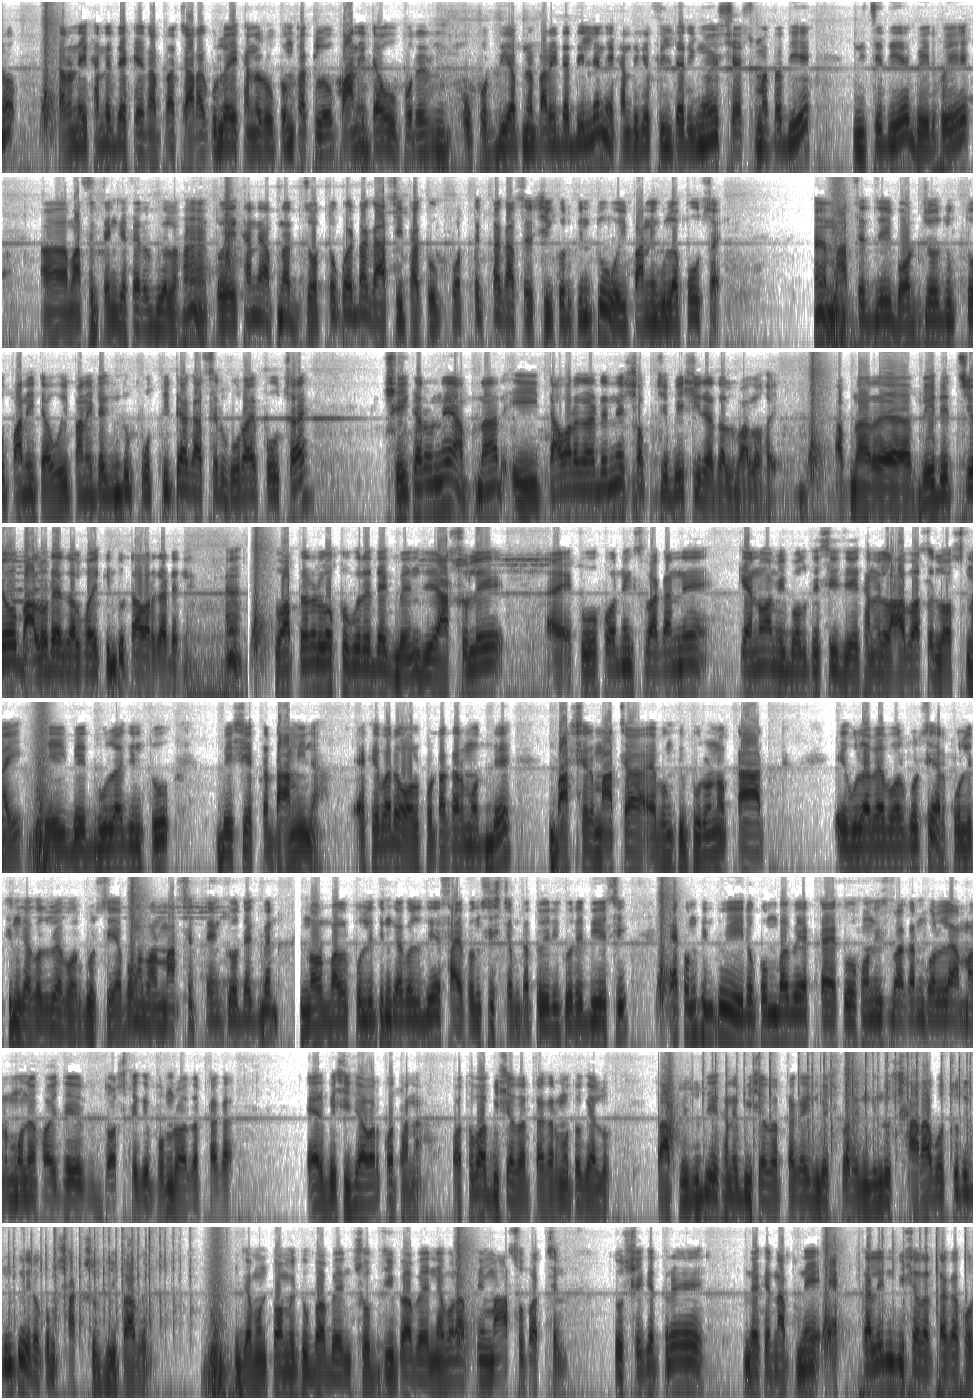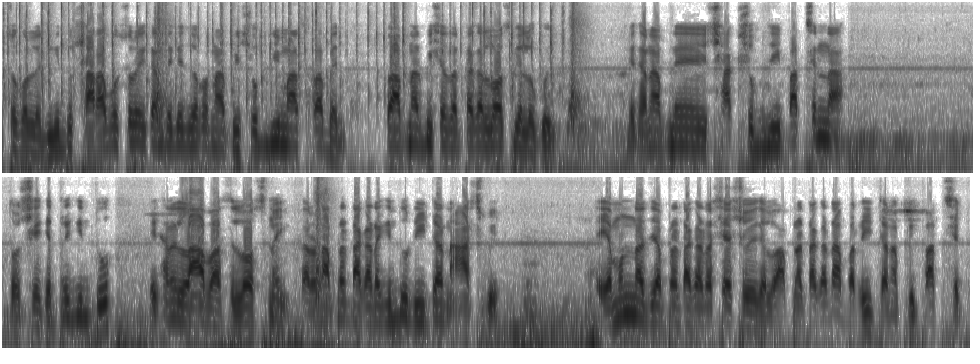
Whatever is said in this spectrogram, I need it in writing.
কারণ এখানে দেখেন আপনার চারাগুলো এখানে রোপণ থাকলেও পানিটাও উপরের উপর দিয়ে আপনার পানিটা দিলেন, এখান থেকে ফিল্টারিং হয়ে শেষ মাথা দিয়ে নিচে দিয়ে বের হয়ে মাছের ট্যাঙ্কে ফেরত গেল হ্যাঁ? তো এখানে আপনার যত কয়টা গাছই থাকুক, প্রত্যেকটা গাছের শিকড় কিন্তু ওই পানিগুলো পৌঁছায়। হ্যাঁ মাছের যে বর্জ্যযুক্ত পানিটা, ওই পানিটা কিন্তু প্রতিটা গাছের গোড়ায় পৌঁছায়। সেই কারণে আপনার এই টাওয়ার গার্ডেনে সবচেয়ে বেশি রেজাল্ট ভালো হয়। আপনার বেডের চেয়েও ভালো রেজাল্ট হয় কিন্তু টাওয়ার গার্ডেনে হ্যাঁ? তো আপনারা লক্ষ্য করে দেখবেন যে আসলে অ্যাকোফনিক্স বাগানে কেন আমি বলতেছি যে এখানে লাভ আছে লস নাই? এই বেডগুলা কিন্তু বেশি একটা দামি না। একেবারে অল্প টাকার মধ্যে বাঁশের মাচা এবং কি পুরনো কাঠ এগুলা ব্যবহার করছি আর পলিথিন কাগজ ব্যবহার করছি। এবং আমার মাছের ট্যাঙ্কেও দেখবেন নর্মাল পলিথিন কাগজ দিয়ে সাইফন সিস্টেমটা তৈরি করে দিয়েছি। এখন কিন্তু এইরকম ভাবে একটা অ্যাকোফনিক্স বাগান করলে আমার মনে হয় যে দশ থেকে পনেরো হাজার টাকা এর বেশি যাওয়ার কথা না, অথবা বিশ হাজার টাকার মতো গেল। তো আপনি যদি এখানে বিশ হাজার টাকা ইনভেস্ট করেন, কিন্তু সারা বছরে কিন্তু এরকম শাকসবজি পাবেন। যেমন টমেটো পাবেন, সবজি পাবেন, এবং আপনি মাছও পাচ্ছেন। তো সেক্ষেত্রে দেখেন, আপনি এককালীন বিশ হাজার টাকা খরচ করলেন, কিন্তু সারা বছর এখান থেকে যখন আপনি সবজি মাছ পাবেন, তো আপনার বিশ হাজার টাকা লস গেল কই? এখানে আপনি শাক সবজি পাচ্ছেন না। তো সেক্ষেত্রে কিন্তু এখানে লাভ আছে লস নাই, কারণ আপনার টাকাটা কিন্তু রিটার্ন আসবে। এমন না যে আপনার টাকাটা শেষ হয়ে গেল, আপনার টাকাটা আবার রিটার্ন আপনি পাচ্ছেন।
